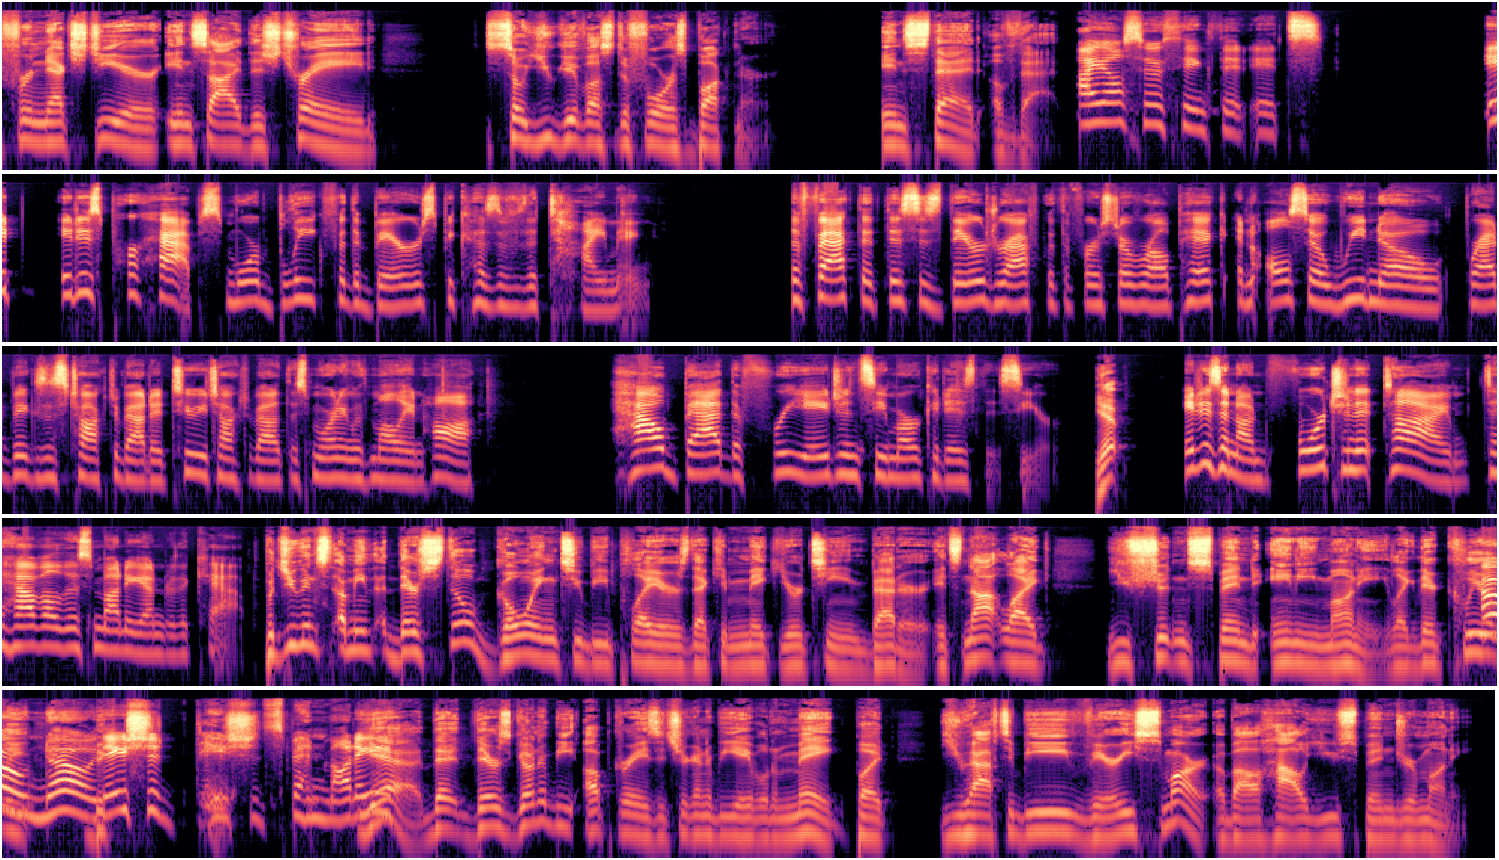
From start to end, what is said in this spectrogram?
for next year inside this trade. So you give us DeForest Buckner instead of that. I also think that it's it it is perhaps more bleak for the Bears because of the timing. The fact that this is their draft with the first overall pick. And also, we know Brad Biggs has talked about it too. He talked about it this morning with Mully and Haugh how bad the free agency market is this year. Yep. It is an unfortunate time to have all this money under the cap. But you can, I mean, there's still going to be players that can make your team better. It's not like you shouldn't spend any money. Like they're clearly. Oh no, be- they should they should spend money. Yeah, there, there's going to be upgrades that you're going to be able to make, but you have to be very smart about how you spend your money.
